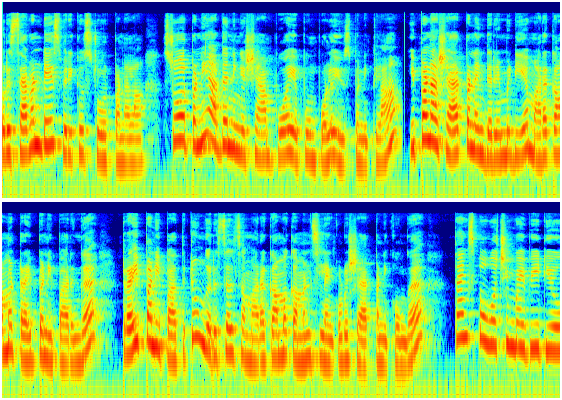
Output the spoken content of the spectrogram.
ஒரு செவன் டேஸ் வரைக்கும் ஸ்டோர் பண்ணலாம். ஸ்டோர் பண்ணி அதை நீங்கள் ஷாம்புவை எப்பவும் போல் யூஸ் பண்ணிக்கலாம். இப்போ நான் ஷேர் பண்ண இந்த ரெமிடியை மறக்காமல் ட்ரை பண்ணி பாருங்கள் ட்ரை பண்ணி பார்த்துட்டு உங்கள் ரிசல்ட்ஸை மறக்காமல் கமெண்ட்ஸில் என் கூட ஷேர் பண்ணிக்கோங்க. தேங்க்ஸ் ஃபார் வாட்சிங் மை வீடியோ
